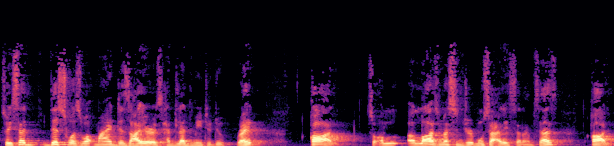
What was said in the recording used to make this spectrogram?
So he said, this was what my desires had led me to do, right? قال. So Allah's messenger, Musa a.s. says, قال.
